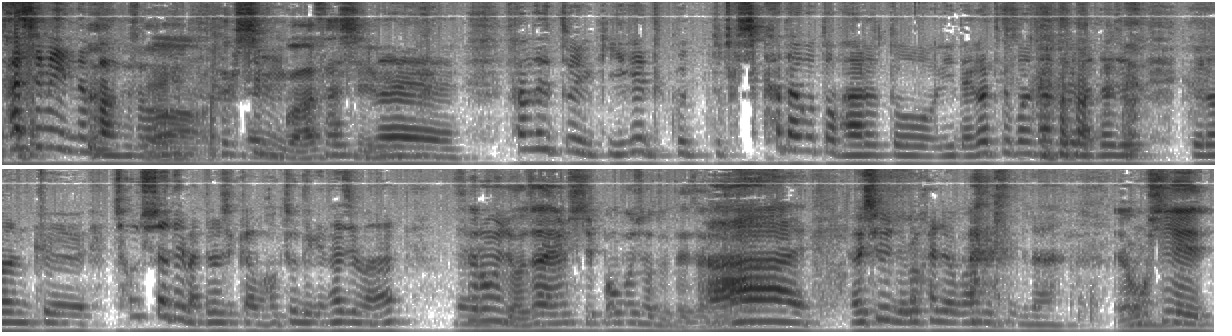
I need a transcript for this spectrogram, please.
사심이 있는 방송. 어, 흑심과 사실. 네. 사람들이 또 이게 듣고 또 씩씩하다고 또 바로 또 이 네거티브 한 사람들이 만들어질 그런 그 청취자들이 만들어질까 봐 걱정되긴 하지만. 네. 새로운 여자 MC 뽑으셔도 되잖아요. 아, 열심히 노력하려고 하겠습니다. 예, 혹시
